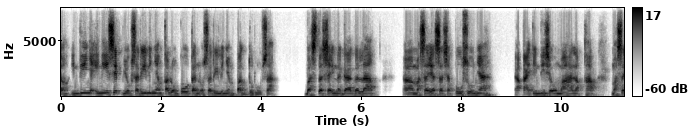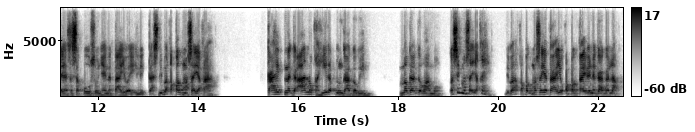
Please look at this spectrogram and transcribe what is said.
No? Hindi niya inisip yung sarili niyang kalungkutan o sarili niyang pagdurusa. Basta siya ay nagagalak, ah, masaya sa sa puso niya. Ah, kahit hindi siya umahalakhak, masaya sa sa puso niya na tayo ay iligtas. Di ba kapag masaya ka, kahit nagaano kahirap yung gagawin, magagawa mo kasi masaya ka eh. Di ba? Kapag masaya tayo, kapag tayo ay nagagalak,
